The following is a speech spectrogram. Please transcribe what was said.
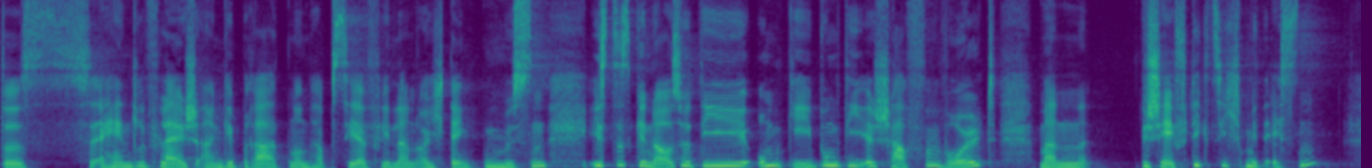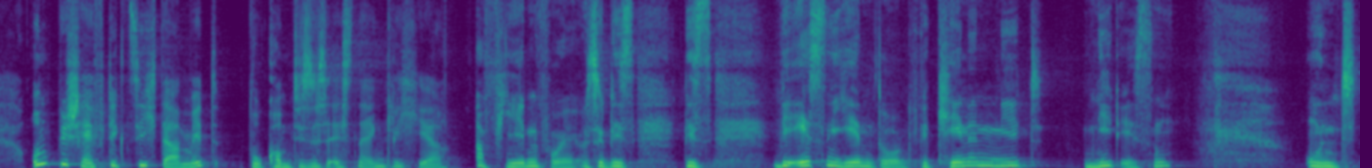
das Händelfleisch angebraten und habe sehr viel an euch denken müssen. Ist das genauso die Umgebung, die ihr schaffen wollt? Man beschäftigt sich mit Essen und beschäftigt sich damit, wo kommt dieses Essen eigentlich her? Auf jeden Fall. Also das, das, wir essen jeden Tag. Wir können nicht, nicht essen. Und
